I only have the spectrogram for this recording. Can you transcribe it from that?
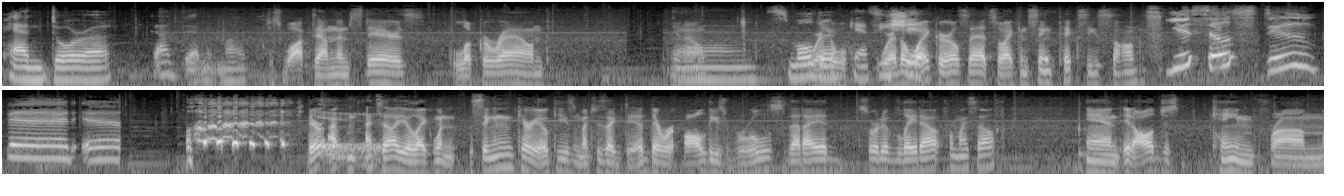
Pandora. God damn it, Mark. Just walk down them stairs, look around. You know, Smolder where the can't see where shit. the white girls at, so I can sing Pixies songs. You're so stupid. Ew. There, I, I tell you, like when singing karaoke as much as I did, there were all these rules that I had sort of laid out for myself, and it all just came from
